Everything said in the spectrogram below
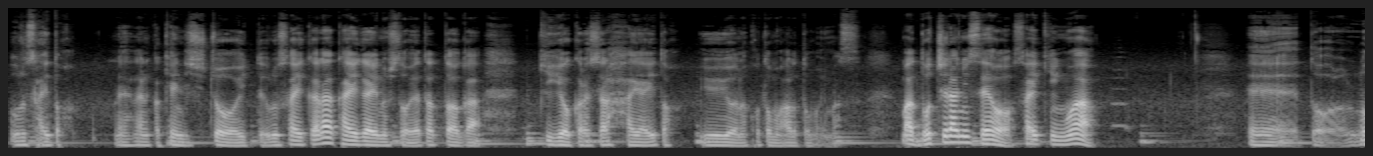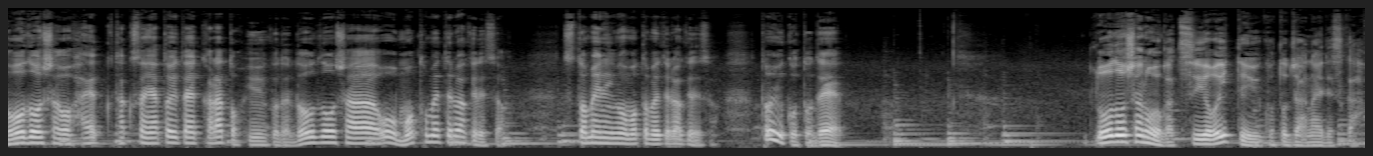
うるさいと、ね、何か権利主張を言ってうるさいから海外の人を雇った方が企業からしたら早いというようなこともあると思います。まあ、どちらにせよ最近はえーと、労働者を早くたくさん雇いたいからということで労働者を求めてるわけですよ。勤め人を求めてるわけですよ。ということで労働者の方が強いっていうことじゃないですか。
